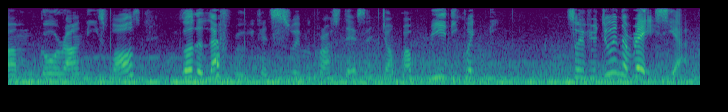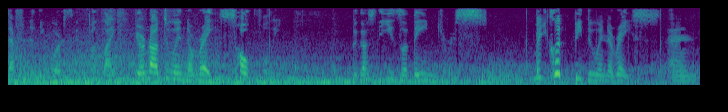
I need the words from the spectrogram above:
um, go around these walls. Go the left route, you can swim across this and jump up really quickly. So if you're doing a race, yeah, definitely worth it. But like, you're not doing a race, hopefully, because these are dangerous. But you could be doing a race, and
